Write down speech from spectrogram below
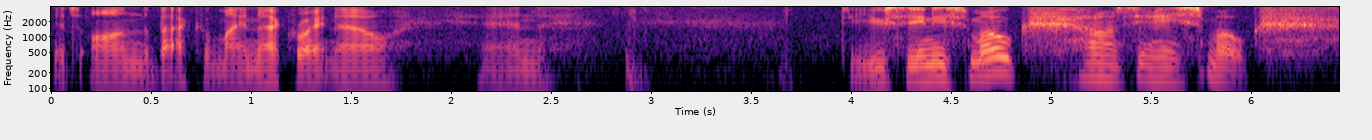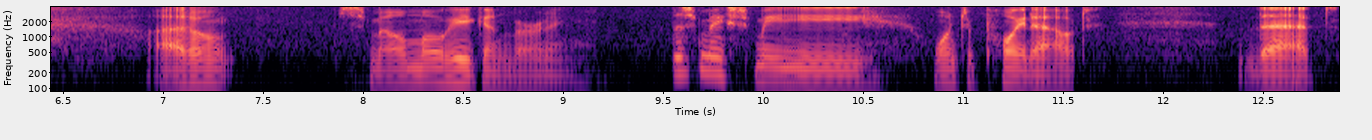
It's on the back of my neck right now, and do you see any smoke? I don't see any smoke. I don't smell Mohican burning. This makes me want to point out that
